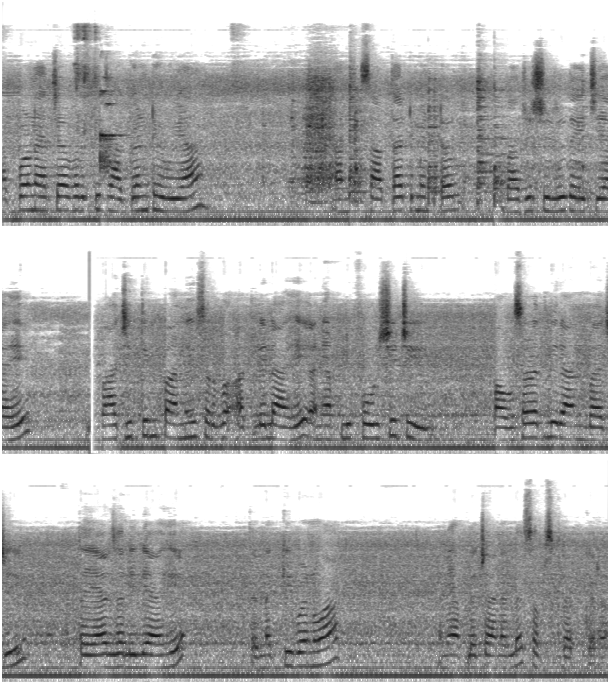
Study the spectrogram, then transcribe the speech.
आपण याच्यावरती झाकण ठेवूया. आणि सात आठ मिनटं भाजी शिजू द्यायची आहे. भाजीतील पाणी सर्व आटलेलं आहे आणि आपली फोडशीची पावसाळ्यातली रानभाजी तयार झालेली आहे. तर नक्की बनवा आणि आपल्या चॅनलला सबस्क्राईब करा.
